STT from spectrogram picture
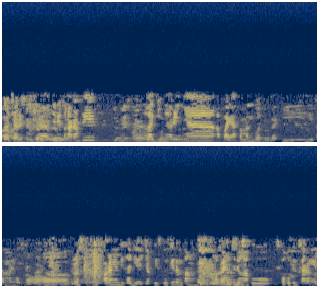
ke cari kerja. Jadi sekarang sih lagi nyarinya apa ya teman buat berbagi teman ngobrol terus orang yang bisa diajak diskusi tentang apa yang sedang aku fokusin sekarang ya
